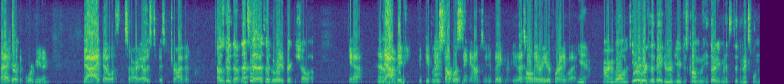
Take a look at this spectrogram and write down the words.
I, Here at the board meeting. nah, I, that wasn't sorry. I was too busy driving. That was good though. That's a that's a good way to break the show up. Yeah. And now if, if people need to stop listening now because we did bacon review, that's all they were here for anyway. Yeah. All right. Well, if you were here for the bacon review, just come 30 minutes to the next one.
